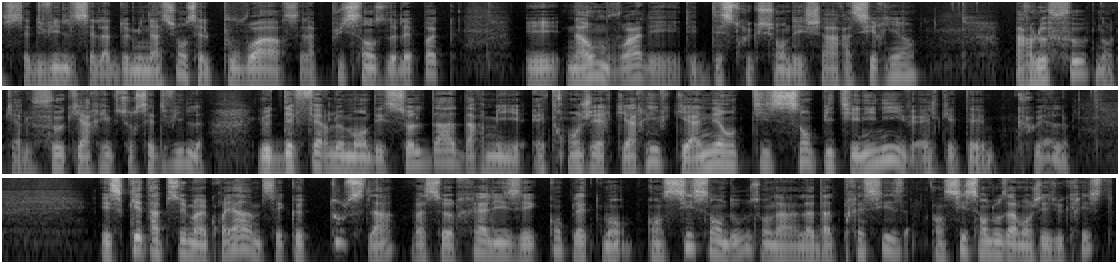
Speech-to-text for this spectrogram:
cette ville, c'est la domination, c'est le pouvoir, c'est la puissance de l'époque. Et Naoum voit des, destructions des chars assyriens par le feu, donc il y a le feu qui arrive sur cette ville, le déferlement des soldats d'armées étrangères qui arrivent, qui anéantissent sans pitié Ninive, elle qui était cruelle. Et ce qui est absolument incroyable, c'est que tout cela va se réaliser complètement en 612, on a la date précise, en 612 avant Jésus-Christ.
